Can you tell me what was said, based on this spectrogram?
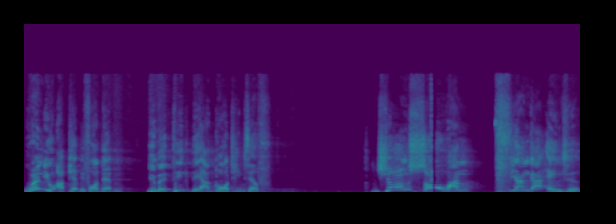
when you appear before them, you may think they are God Himself. John saw one Fianga angel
